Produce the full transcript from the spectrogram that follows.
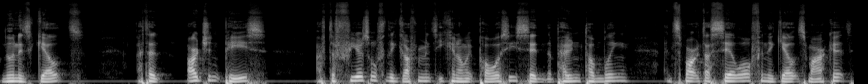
known as gilts, at an urgent pace after fears over the government's economic policies sent the pound tumbling and sparked a sell off in the gilts market,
